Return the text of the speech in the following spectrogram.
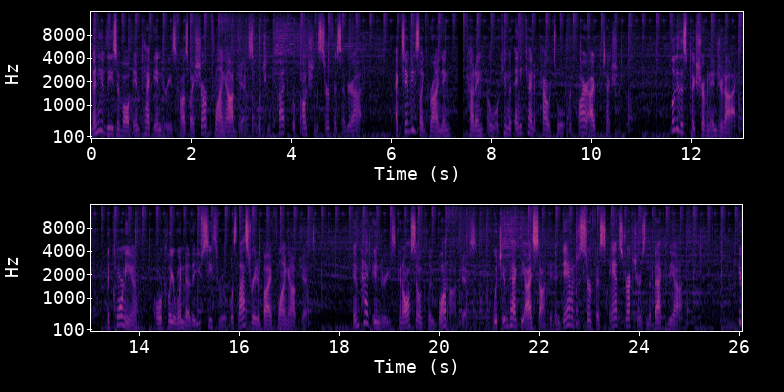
Many of these involve impact injuries caused by sharp flying objects which can cut or puncture the surface of your eye. Activities like grinding, cutting, or working with any kind of power tool require eye protection. Look at this picture of an injured eye. The cornea, or clear window that you see through, was lacerated by a flying object. Impact injuries can also include blunt objects, which impact the eye socket and damage the surface and structures in the back of the eye. Here's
